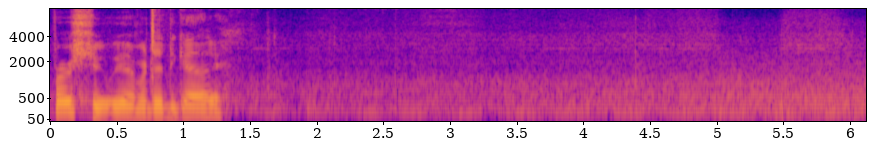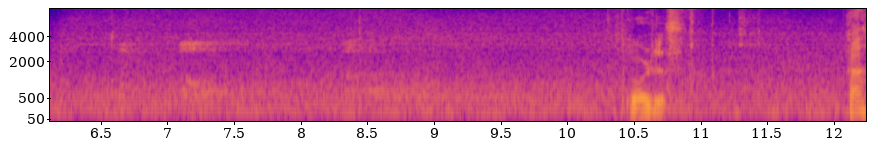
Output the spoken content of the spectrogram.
first shoot we ever did together. Gorgeous. Huh?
